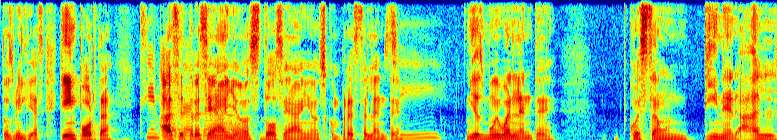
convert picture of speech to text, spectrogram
2010. ¿Qué importa? Sí Hace importa, 13 pero- años, 12 años, compré este lente. Sí. Y es muy buen lente. Cuesta un dineral.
